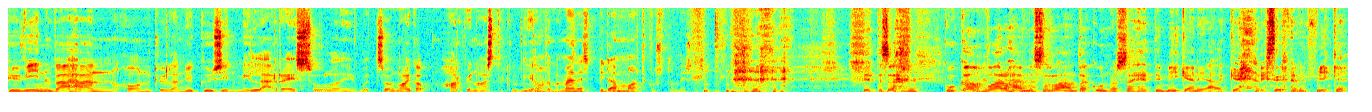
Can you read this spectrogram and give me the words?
hyvin vähän on kyllä nykyisin millään reissulla, niin kuin, että se on aika harvinaista kyllä No, kieltämättä. mä en edes pidä matkustamisesta. Sitten se, kuka on parhaimmassa rantakunnassa heti Miken jälkeen, eli sellainen Mike.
